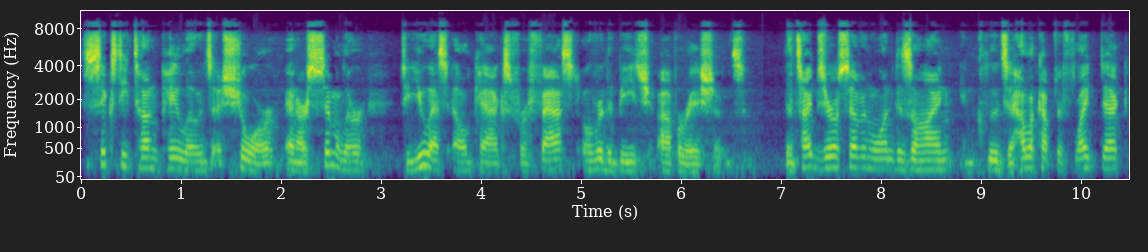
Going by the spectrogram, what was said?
60 ton payloads ashore and are similar to U.S. LCACs for fast over the beach operations. The Type 071 design includes a helicopter flight deck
